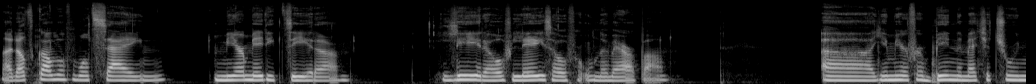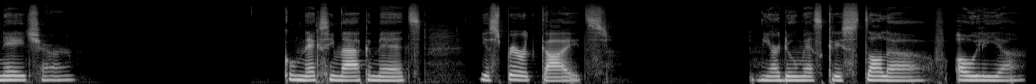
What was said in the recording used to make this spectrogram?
Nou, dat kan bijvoorbeeld zijn meer mediteren, leren of lezen over onderwerpen. Uh, je meer verbinden met je true nature. Connectie maken met je spirit guides. Meer doen met kristallen of oliën.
